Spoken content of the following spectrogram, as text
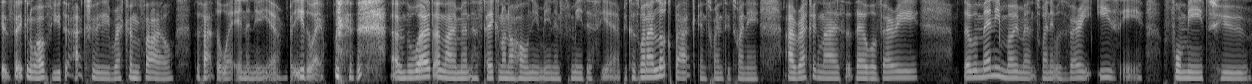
it's taken a while for you to actually reconcile the fact that we're in a new year. But either way, um, the word alignment has taken on a whole new meaning for me this year because when I look back in 2020, I recognize that there were very there were many moments when it was very easy for me to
